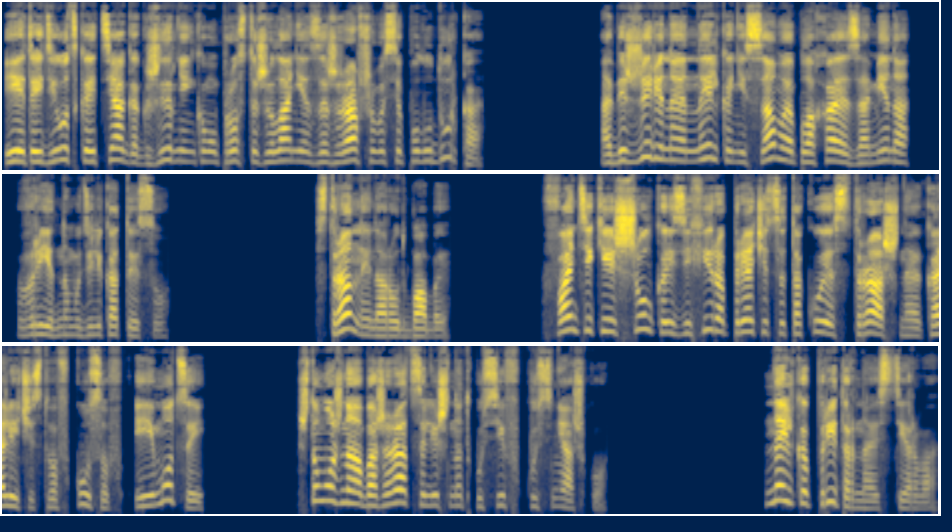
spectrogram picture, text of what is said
И эта идиотская тяга к жирненькому просто желание зажравшегося полудурка? Обезжиренная Нелька не самая плохая замена вредному деликатесу. Странный народ бабы. В фантике из шелка и зефира прячется такое страшное количество вкусов и эмоций, что можно обожраться, лишь надкусив вкусняшку. Нелька приторная стерва.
